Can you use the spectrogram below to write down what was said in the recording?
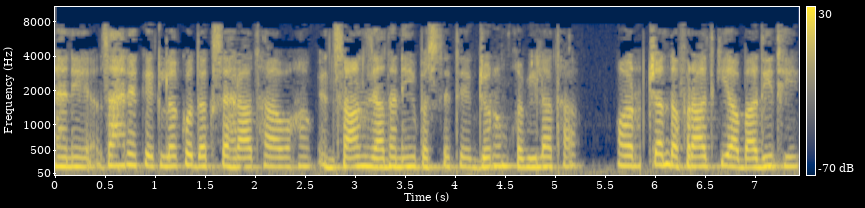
یعنی ظاہر ہے کہ ایک لک و دک صحرا تھا، وہاں انسان زیادہ نہیں بستے تھے، ایک جرم قبیلہ تھا اور چند افراد کی آبادی تھی۔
